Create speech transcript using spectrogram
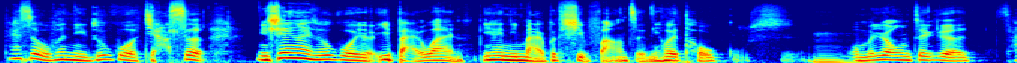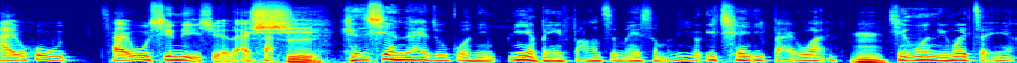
但是我问你，如果假设你现在如果有一百万，因为你买不起房子，你会投股市？嗯，我们用这个财务财务心理学来看，是。可是现在如果你你也没房子没什么，你有一千一百万，嗯，请问你会怎样？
